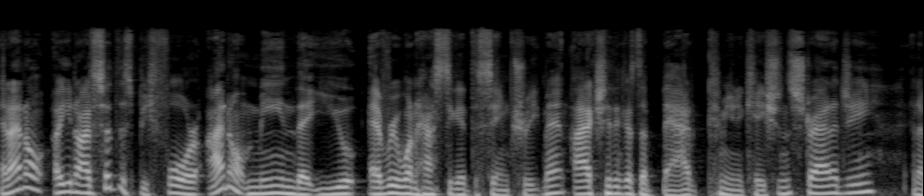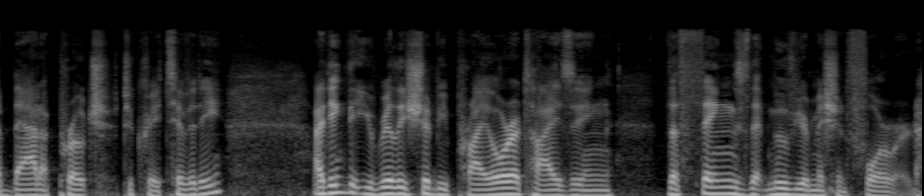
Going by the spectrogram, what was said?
And I don't, you know, I've said this before. I don't mean that you everyone has to get the same treatment. I actually think that's a bad communication strategy and a bad approach to creativity. I think that you really should be prioritizing the things that move your mission forward.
